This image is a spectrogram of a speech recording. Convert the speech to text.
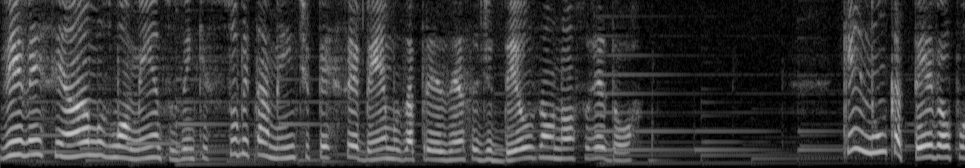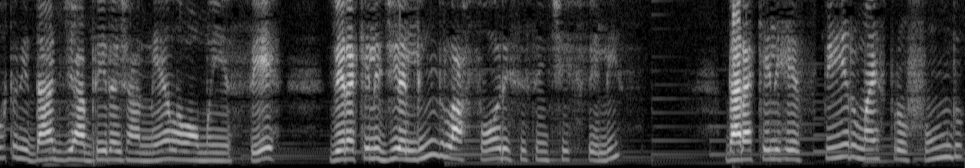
vivenciamos momentos em que subitamente percebemos a presença de Deus ao nosso redor. Quem nunca teve a oportunidade de abrir a janela ao amanhecer, ver aquele dia lindo lá fora e se sentir feliz? Dar aquele respiro mais profundo,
